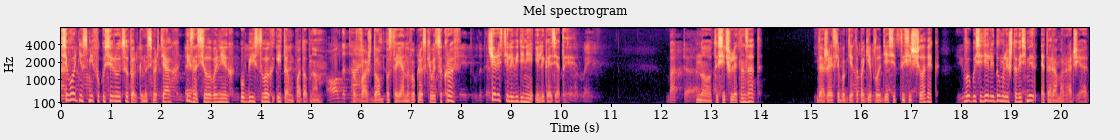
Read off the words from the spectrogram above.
Сегодня СМИ фокусируются только на смертях, изнасилованиях, убийствах и тому подобном. В ваш дом постоянно выплескивается кровь через телевидение или газеты. Но тысячу лет назад, даже если бы где-то погибло 10 тысяч человек, вы бы сидели и думали, что весь мир — это Рама Раджья,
